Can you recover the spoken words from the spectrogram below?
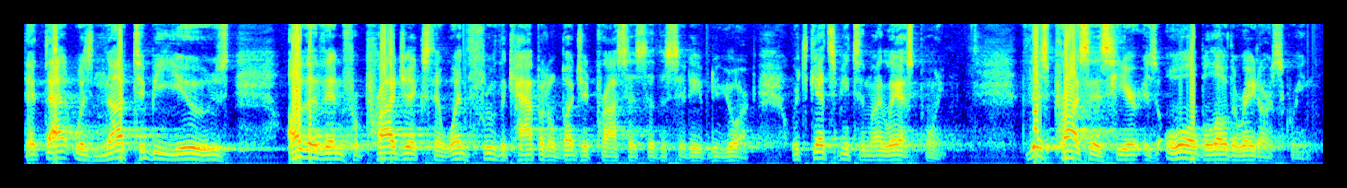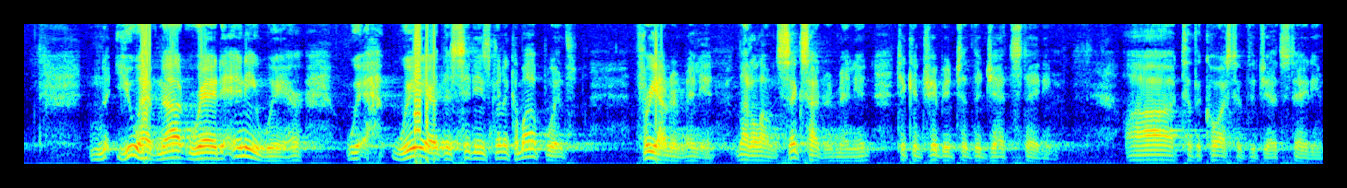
that that was not to be used other than for projects that went through the capital budget process of the City of New York, which gets me to my last point. This process here is all below the radar screen. You have not read anywhere where, the city is going to come up with 300 million, let alone 600 million, to contribute to the Jet Stadium, uh, to the cost of the Jet Stadium.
